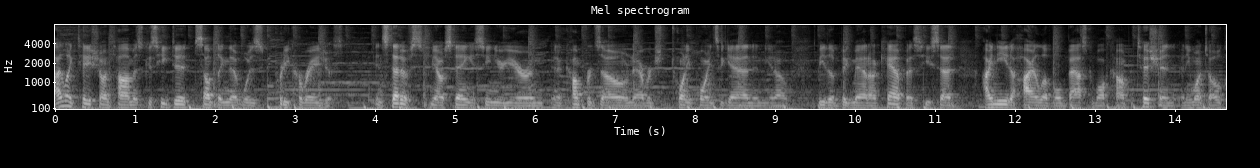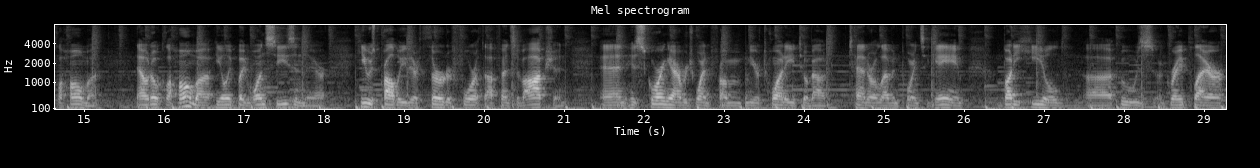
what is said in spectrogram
I like TaShawn Thomas because he did something that was pretty courageous. Instead of you know staying his senior year in, in a comfort zone, average 20 points again, and you know be the big man on campus, he said, "I need a high-level basketball competition," and he went to Oklahoma. Now at Oklahoma, he only played one season there. He was probably their third or fourth offensive option, and his scoring average went from near 20 to about 10 or 11 points a game. Buddy Hield, uh, who was a great player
